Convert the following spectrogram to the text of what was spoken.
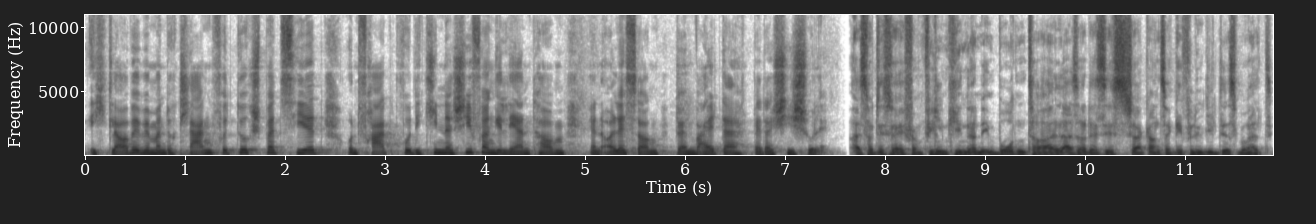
ich glaube, wenn man durch Klagenfurt durchspaziert und fragt, wo die Kinder Skifahren gelernt haben, werden alle sagen, beim Walter bei der Skischule. Also das höre ich von vielen Kindern im Bodental. Also das ist schon ein ganz ein geflügeltes Wort.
